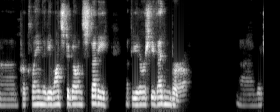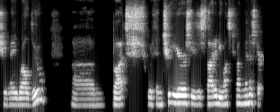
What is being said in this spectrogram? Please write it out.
uh, proclaim that he wants to go and study at the University of Edinburgh, uh, which he may well do. Um, but within two years, he decided he wants to become a minister.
